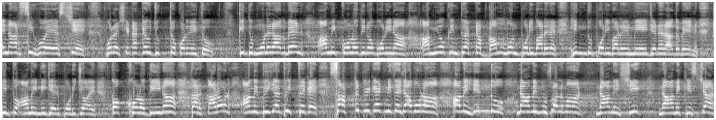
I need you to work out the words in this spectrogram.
এনআরসি হয়ে এসছে বলে সেটাকেও যুক্ত করে দিত। কিন্তু মনে রাখবেন, আমি কোনোদিনও বলি না, আমিও কিন্তু একটা ব্রাহ্মণ পরিবারের, হিন্দু পরিবারের মেয়ে জেনে রাখবেন, কিন্তু আমি নিজের পরিচয় কখনো দিই না। তার কারণ, আমি বিজেপির থেকে সার্টিফিকেট নিতে যাব না। আমি হিন্দু, না আমি মুসলমান, না আমি শিখ, না আমি খ্রিস্টান।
